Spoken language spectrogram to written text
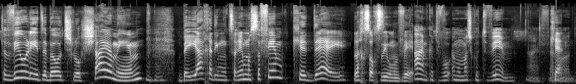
תביאו לי את זה בעוד שלושה ימים, ביחד עם מוצרים נוספים, כדי לחסוך זיהום אוויר. אה, הם כתבו, הם ממש כותבים. אה, יפה כן. מאוד.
